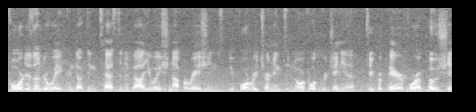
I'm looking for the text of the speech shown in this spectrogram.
Ford is underway conducting test and evaluation operations before returning to Norfolk, Virginia to prepare for a post-shake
